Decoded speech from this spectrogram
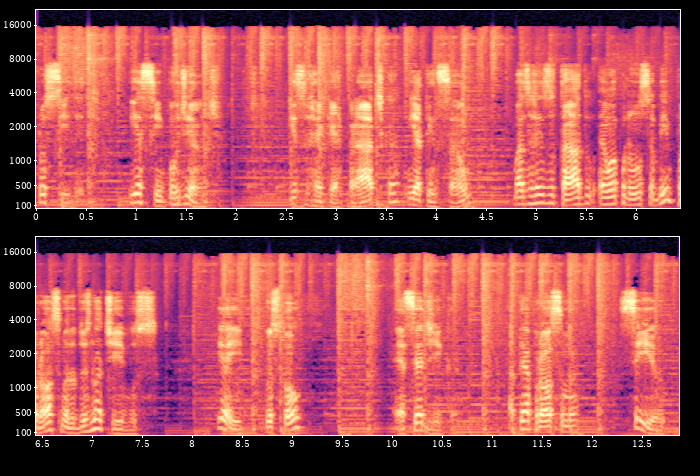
Proceeded. E assim por diante. Isso requer prática e atenção, mas o resultado é uma pronúncia bem próxima da dos nativos. E aí, gostou? Essa é a dica. Até a próxima. See you!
